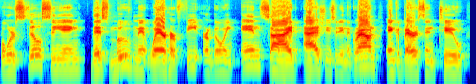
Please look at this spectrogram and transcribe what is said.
but we're still seeing this movement where her feet are going inside as she's hitting the ground in comparison to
